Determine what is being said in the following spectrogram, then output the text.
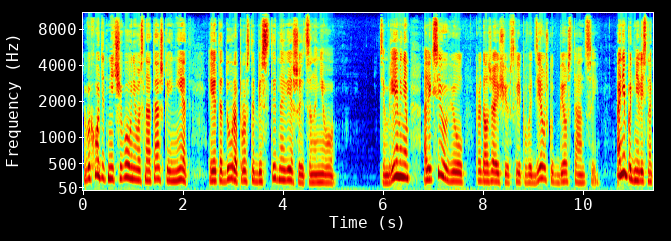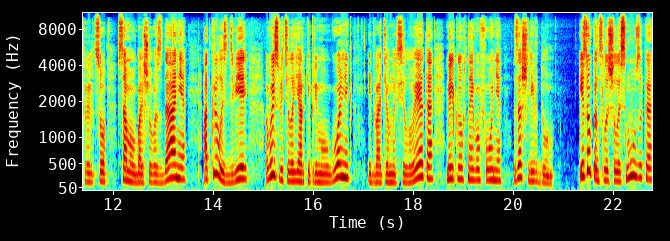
Выходит, ничего у него с Наташкой нет, и эта дура просто бесстыдно вешается на него. Тем временем Алексей увел продолжающую всхлипывать девушку к биостанции. Они поднялись на крыльцо самого большого здания, открылась дверь, высветила яркий прямоугольник, и два темных силуэта, мелькнув на его фоне, зашли в дом. Из окон слышалась музыка,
